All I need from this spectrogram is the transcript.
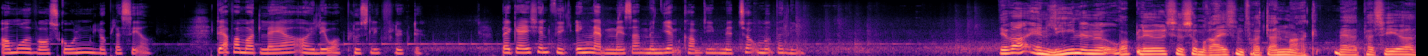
område, hvor skolen lå placeret. Derfor måtte lærere og elever pludselig flygte. Bagagen fik ingen af dem med sig, men hjem kom de med tog mod Berlin. Det var en lignende oplevelse som rejsen fra Danmark med at passere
